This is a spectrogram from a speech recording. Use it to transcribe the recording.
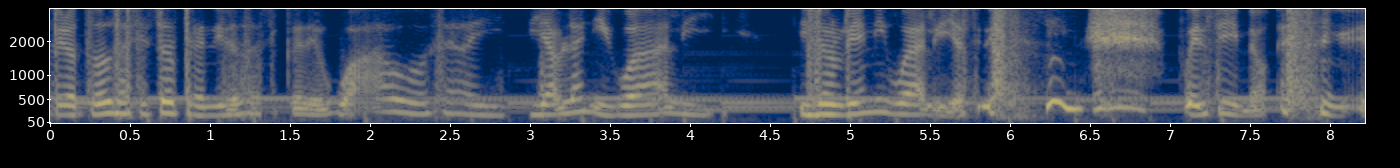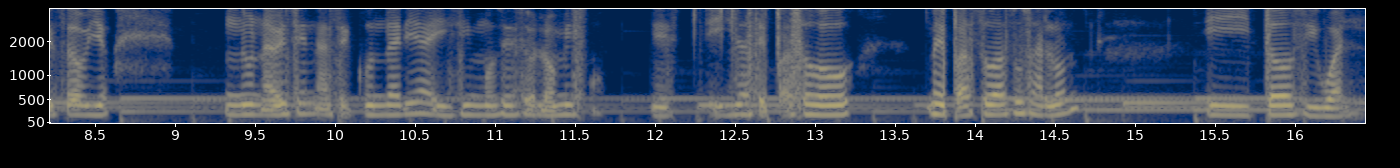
Pero todos así sorprendidos, así que de, wow, o sea, y, hablan igual y, y sonríen igual y así, pues sí, ¿no? es obvio. Una vez en la secundaria hicimos eso, lo mismo este, Isa se pasó, me pasó a su salón y todos igual,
